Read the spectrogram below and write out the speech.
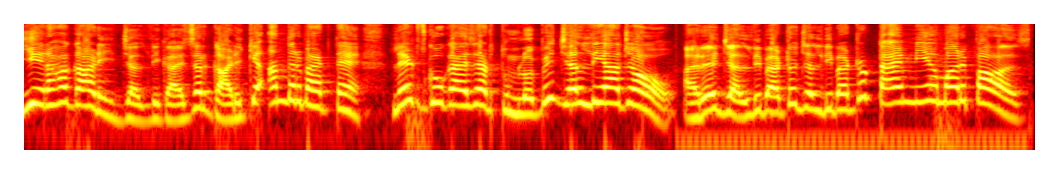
ये रहा गाड़ी। जल्दी गाइजर गाड़ी के अंदर बैठते हैं। लेट्स गो गाइजर तुम लोग भी जल्दी आ जाओ। अरे जल्दी बैठो जल्दी बैठो। टाइम नहीं है हमारे पास।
